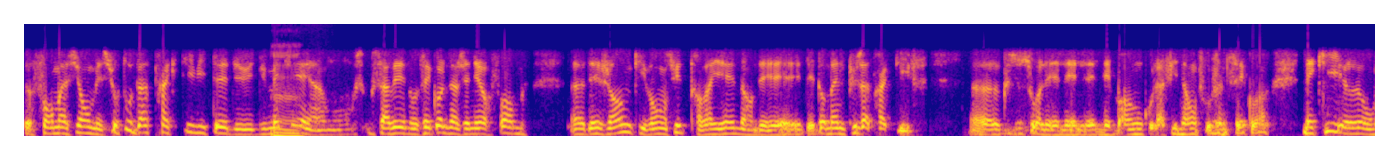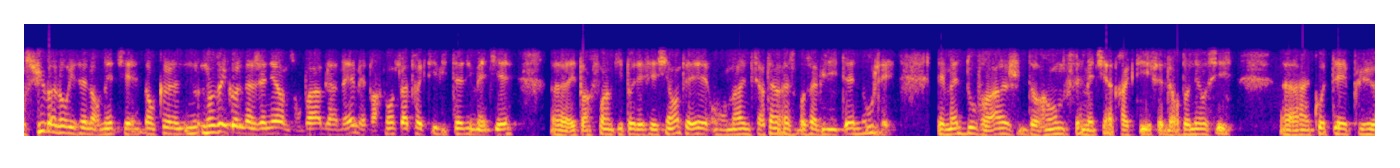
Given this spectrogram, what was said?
de formation, mais surtout d'attractivité du, du, métier. Mmh. Hein. Vous, savez, nos écoles d'ingénieurs forment euh, des gens qui vont ensuite travailler dans des, des domaines plus attractifs. Euh, que ce soit les, les, les, banques ou la finance ou je ne sais quoi, mais qui euh, ont su valoriser leur métier. Donc euh, nos écoles d'ingénieurs ne sont pas à blâmer, mais par contre l'attractivité du métier est parfois un petit peu déficiente et on a une certaine responsabilité, nous les, les maîtres d'ouvrage, de rendre ces métiers attractifs et de leur donner aussi un côté plus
